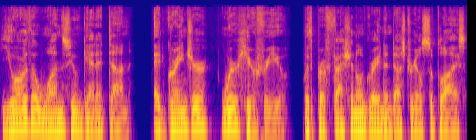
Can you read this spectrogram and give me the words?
you're the ones who get it done. At Grainger, we're here for you with professional grade industrial supplies.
